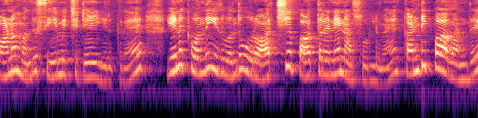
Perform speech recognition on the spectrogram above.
பணம் வந்து சேமிச்சுட்டே இருக்கிறேன். எனக்கு வந்து இது வந்து ஒரு ஆட்சிய பாத்திரனே நான் சொல்லுவேன். கண்டிப்பாக வந்து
